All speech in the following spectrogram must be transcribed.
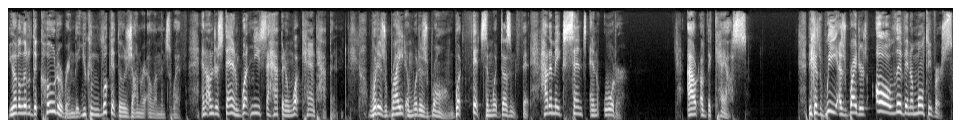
You have a little decoder ring that you can look at those genre elements with and understand what needs to happen and what can't happen, what is right and what is wrong, what fits and what doesn't fit, how to make sense and order out of the chaos. Because we as writers all live in a multiverse.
